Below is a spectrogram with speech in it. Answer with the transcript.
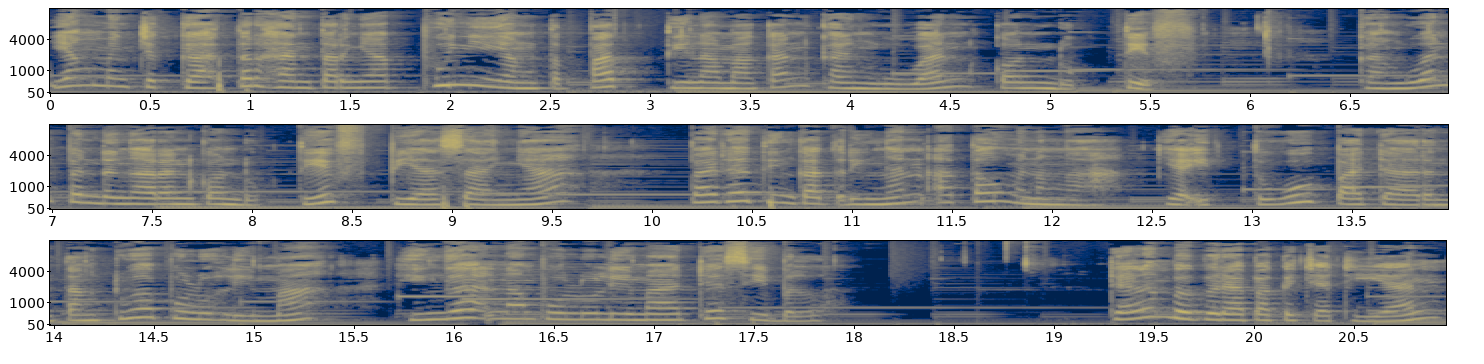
yang mencegah terhantarnya bunyi yang tepat dinamakan gangguan konduktif. Gangguan pendengaran konduktif biasanya pada tingkat ringan atau menengah yaitu pada rentang 25 hingga 65 desibel. Dalam beberapa kejadian,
